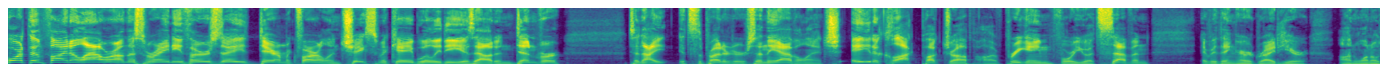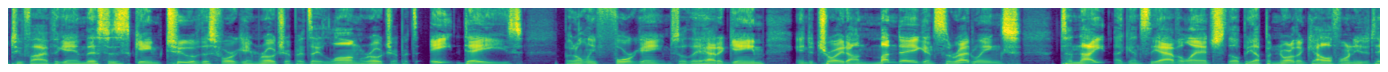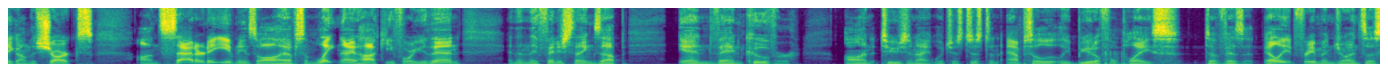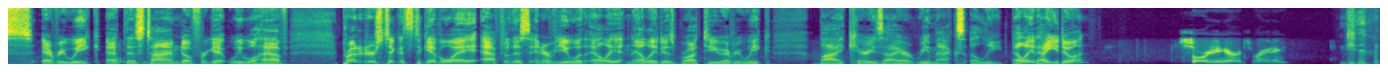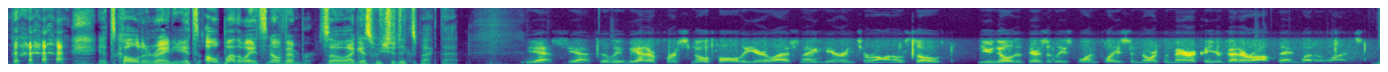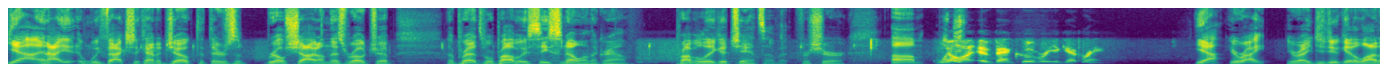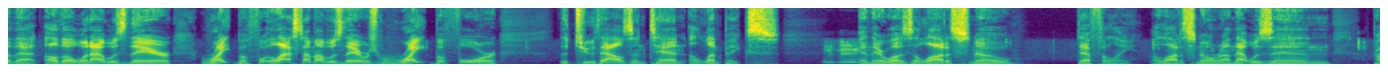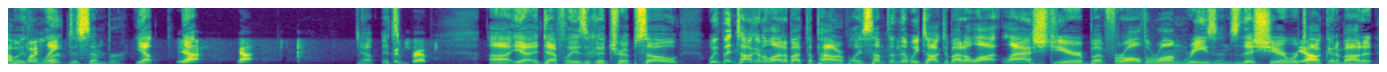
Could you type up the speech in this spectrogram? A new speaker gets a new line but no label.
Fourth and final hour on this rainy Thursday. Darren McFarland, Chase McCabe, Willie D is out in Denver. Tonight, it's the Predators and the Avalanche. 8 o'clock puck drop. I'll have pregame for you at 7. Everything heard right here on 1025 The Game. This is game two of this four game road trip. It's a long road trip. It's eight days, but only four games. So they had a game in Detroit on Monday against the Red Wings. Tonight against the Avalanche. They'll be up in Northern California to take on the Sharks on Saturday evening. So I'll have some late night hockey for you then. And then they finish things up in Vancouver on Tuesday night, which is just an absolutely beautiful place to visit. Elliot Friedman joins us every week at this time. Don't forget, we will have Predators tickets to give away after this interview with Elliot, and Elliot is brought to you every week by Kerry Zier Remax Elite. Elliot, how you doing?
Sorry to hear it's raining.
it's cold and rainy. It's oh, by the way, it's November, so I guess we should expect that.
Yes, yes. So we, we had our first snowfall of the year last night here in Toronto, so you know that there's at least one place in North America you're better off than weather-wise.
Yeah, and I we've actually kind of joked that there's a real shot on this road trip. The Preds will probably see snow on the ground. Probably a good chance of it for sure. Um,
you know, did, in Vancouver you get rain.
Yeah, you're right. You're right. You do get a lot of that. Although when I was there right before the last time I was there was right before the 2010 Olympics, mm-hmm. and there was a lot of snow. Definitely a lot of snow around. That was in probably late December. Yep.
Yeah.
Yep.
Yeah.
Yep. It's
good trip.
Uh, yeah, it definitely is a good trip. So we've been talking a lot about the power play, something that we talked about a lot last year, but for all the wrong reasons. This year, we're yep. talking about it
